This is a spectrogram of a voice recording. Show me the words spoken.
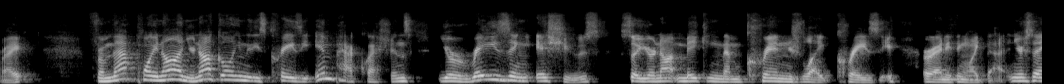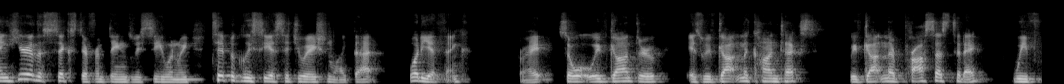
Right. From that point on, you're not going into these crazy impact questions. You're raising issues so you're not making them cringe like crazy or anything like that. And you're saying, here are the six different things we see when we typically see a situation like that. What do you think? Right. So, what we've gone through is we've gotten the context, we've gotten their process today, we've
